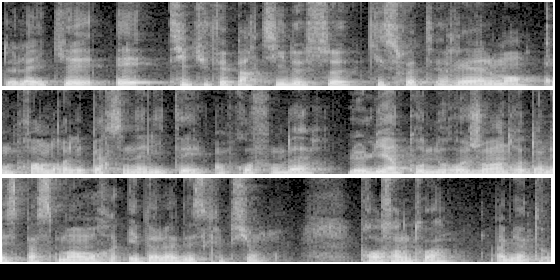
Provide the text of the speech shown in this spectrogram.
de liker, et si tu fais partie de ceux qui souhaitent réellement comprendre les personnalités en profondeur, le lien pour nous rejoindre dans l'espace membre est dans la description. Prends soin de toi, à bientôt.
